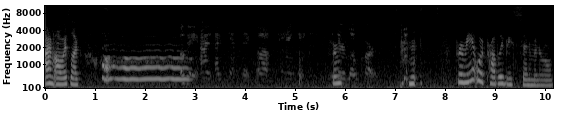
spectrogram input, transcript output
I'm always like, oh. Okay, I, I can't pick. Uh, pancakes. For- They're low carbs. For me, it would probably be cinnamon rolls.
